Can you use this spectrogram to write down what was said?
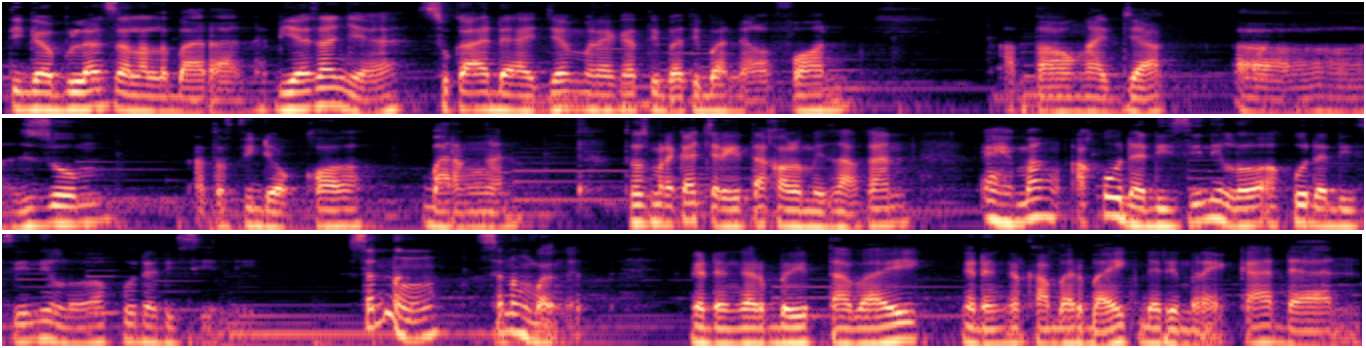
tiga bulan setelah lebaran. Biasanya suka ada aja mereka tiba-tiba nelpon atau ngajak uh, zoom atau video call barengan. Terus mereka cerita kalau misalkan, eh emang aku udah di sini loh, aku udah di sini loh, aku udah di sini. Seneng, seneng banget. Gak dengar berita baik, gak dengar kabar baik dari mereka dan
